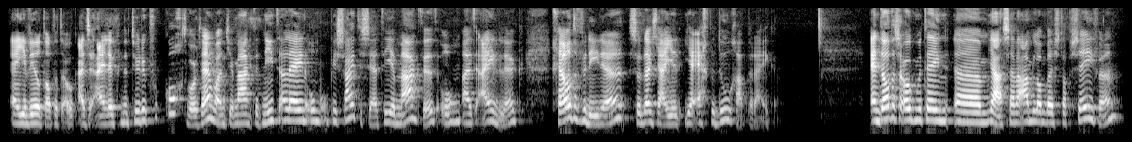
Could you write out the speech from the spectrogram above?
En je wilt dat het ook uiteindelijk natuurlijk verkocht wordt. Hè? Want je maakt het niet alleen om op je site te zetten. Je maakt het om uiteindelijk geld te verdienen, zodat jij je, je echte doel gaat bereiken. En dat is ook meteen, um, ja, zijn we aanbeland bij stap 7.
